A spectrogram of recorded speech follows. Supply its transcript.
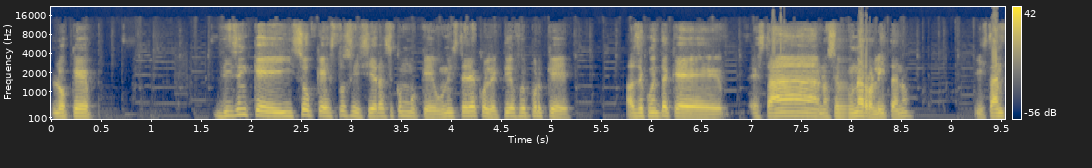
lo que dicen que hizo que esto se hiciera así como que una histeria colectiva fue porque haz de cuenta que está, no sé, una rolita, ¿no? Y están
